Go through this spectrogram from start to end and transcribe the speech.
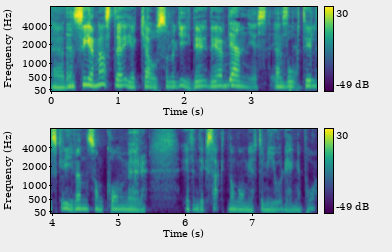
Eh, Den senaste är Kausologi. Det, det är en, Den just det. en Just bok det. till skriven som kommer, jag vet inte exakt, någon gång efter nyår. Det hänger på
